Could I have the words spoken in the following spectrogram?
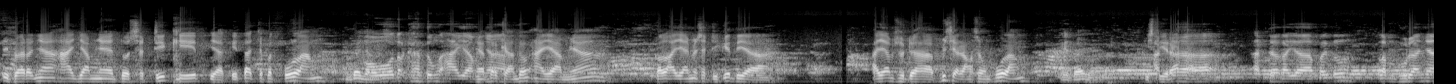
ibaratnya ayamnya itu sedikit ya kita cepat pulang itu aja. Oh tergantung ayamnya. ya tergantung ayamnya kalau ayamnya sedikit ya ayam sudah habis ya langsung pulang gitu aja. istirahat Ada, ada kayak apa itu lemburannya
